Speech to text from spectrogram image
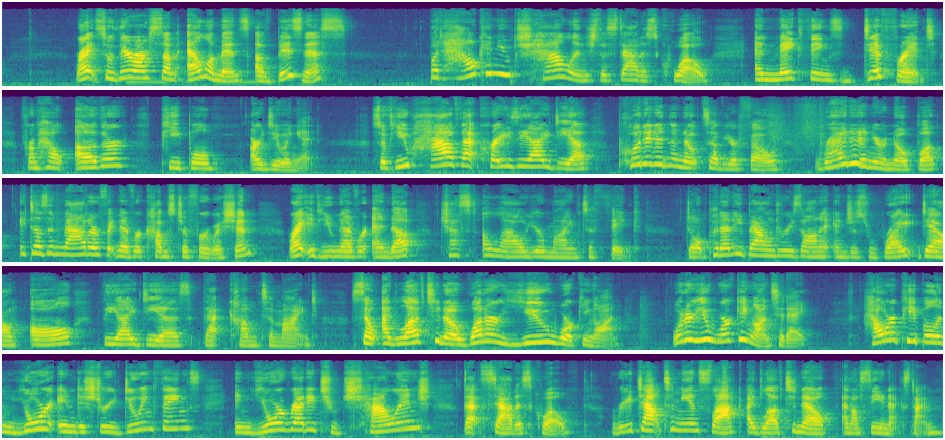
right? So there are some elements of business, but how can you challenge the status quo and make things different from how other people are doing it? So if you have that crazy idea, put it in the notes of your phone, write it in your notebook. It doesn't matter if it never comes to fruition, right? If you never end up, just allow your mind to think. Don't put any boundaries on it and just write down all the ideas that come to mind. So I'd love to know what are you working on? What are you working on today? How are people in your industry doing things and you're ready to challenge that status quo? Reach out to me in Slack. I'd love to know, and I'll see you next time.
